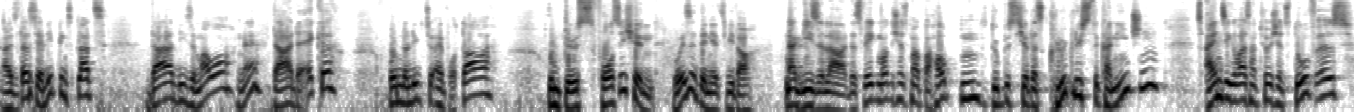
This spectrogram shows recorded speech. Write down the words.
Also das ist ihr Lieblingsplatz, da diese Mauer, ne, da in der Ecke und dann liegt sie einfach da und döst vor sich hin. Wo ist sie denn jetzt wieder? Na Gisela, deswegen würde ich jetzt mal behaupten, du bist hier das glücklichste Kaninchen. Das Einzige, was natürlich jetzt doof ist,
